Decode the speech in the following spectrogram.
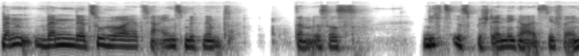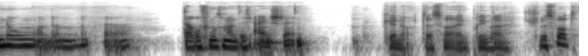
wenn, wenn der Zuhörer jetzt ja eins mitnimmt, dann ist es, nichts ist beständiger als die Veränderung und dann äh, darauf muss man sich einstellen. Genau, das war ein prima Schlusswort.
